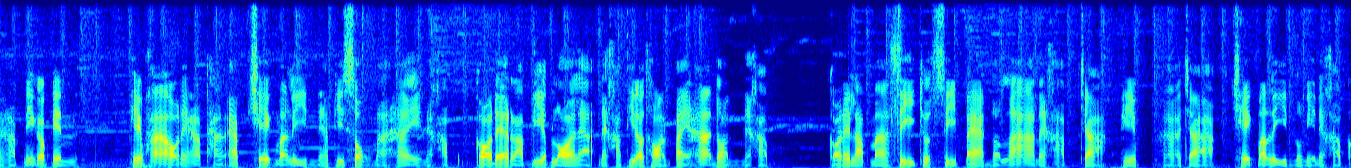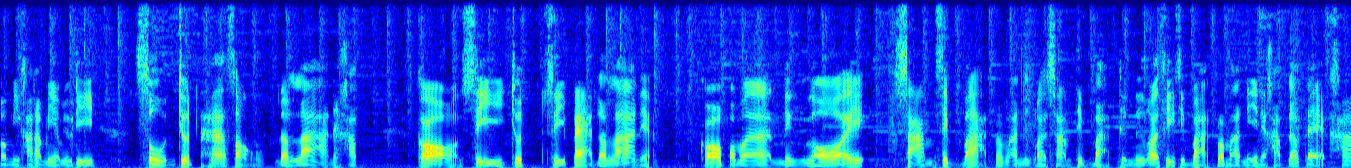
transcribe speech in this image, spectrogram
นะครับนี่ก็เป็น PayPal นะครับทางแอปเช็คมารีนนะครับที่ส่งมาให้นะครับก็ได้รับเรียบร้อยแล้วนะครับที่เราถอนไป 5 ดอลนะครับ ก็ได้รับมา 4.48 ดอลลาร์นะครับ จากเพปจากเช็คมารีนตรงนี้นะครับ ก็มีค่าธรรมเนียมอยู่ที่ 0.52 ดอลลาร์นะครับ ก็ 4.48 ดอลลาร์เนี่ย ก็ประมาณ 130 บาท ประมาณ 130 บาท ถึง 140 บาทประมาณนี้นะครับ แล้วแต่ค่า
